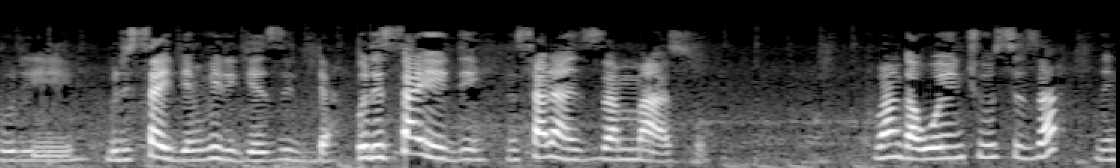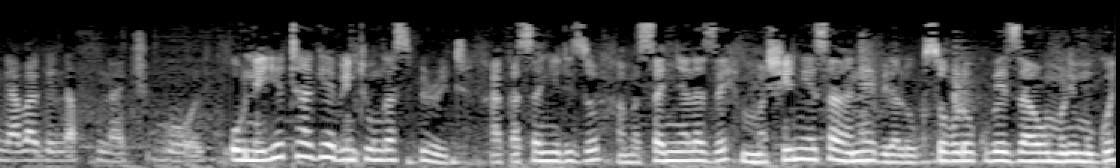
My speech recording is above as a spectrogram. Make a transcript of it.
buli buli sayidi enviri gyezidda buli sayidi nsala nziza mu maaso kubanga wenkyusiza then aba agenda funa kigooli. Ono yeetaaga ebintu nga spirit akasanyirizo amasannyalaze mashini esala n'ebirala okusobola okubeezaawo omulimu gwe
